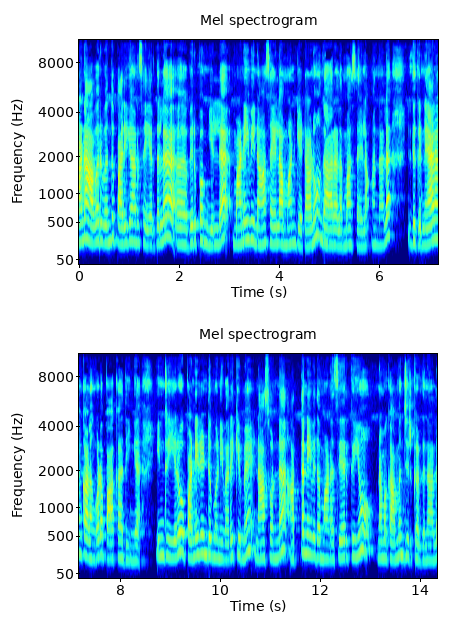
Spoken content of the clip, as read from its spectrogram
ஆனால் அவர் வந்து பரிகாரம் செய்கிறதுல விருப்பம் இல்லை. மனைவி நான் செய்யலாமான்னு கேட்டாலும் தாராளமாக செய்யலாம். அதனால் இதுக்கு நேரங்காலம் கூட பார்க்காதீங்க. இன்று இரவு பன்னிரெண்டு மணி வரைக்குமே நான் சொன்ன அத்தனை விதமான சேர்க்கையும் நமக்கு அமைஞ்சிருக்கிறதுனால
